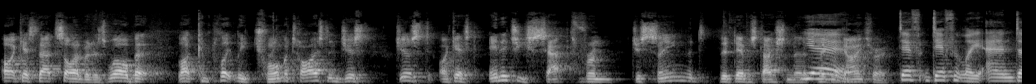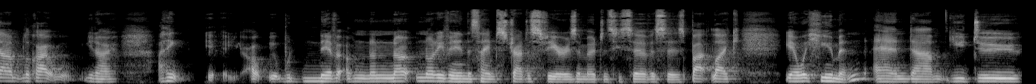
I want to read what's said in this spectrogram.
oh, I guess that side of it as well. But like completely traumatized and just, just I guess, energy sapped from just seeing the, the devastation that people are going through. Def- definitely. And um, look, I, you know, I think it, it would never, not even in the same stratosphere as emergency services, but like, you know, we're human and um, you do,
